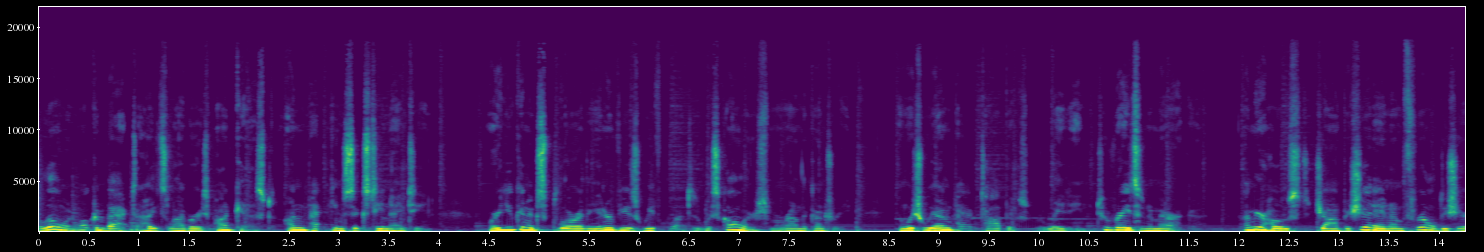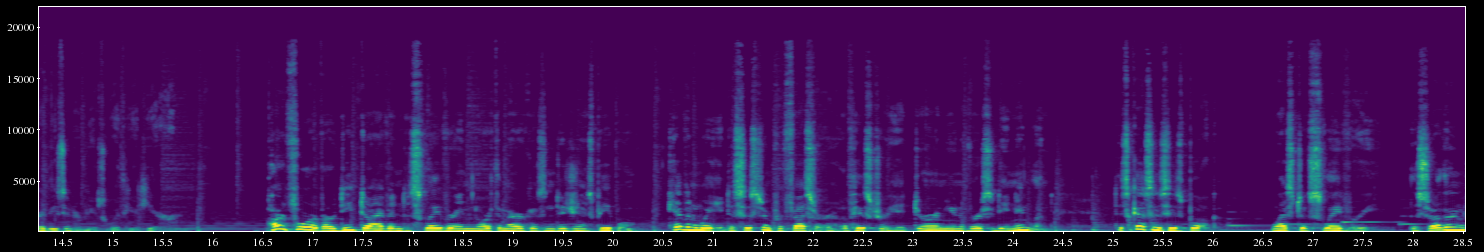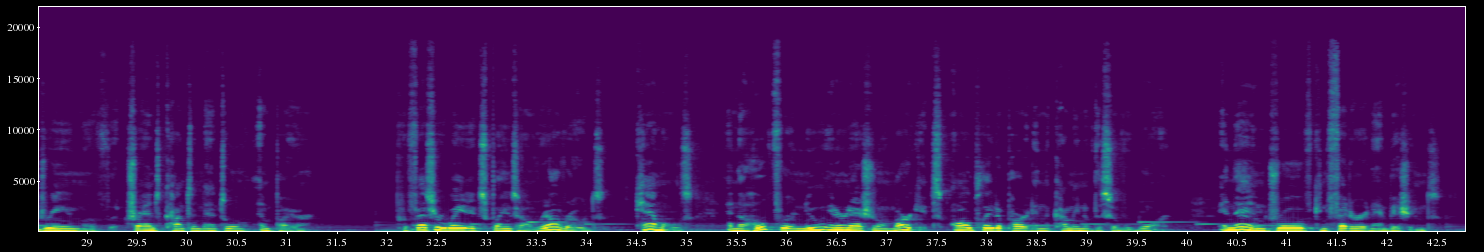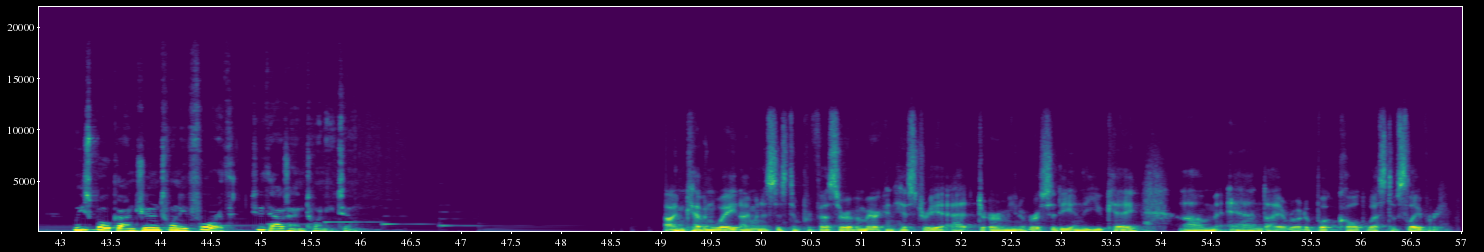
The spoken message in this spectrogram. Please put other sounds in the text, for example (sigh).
Hello, and welcome back to Heights Library's podcast, Unpacking 1619, where you can explore the interviews we've collected with scholars from around the country, in which we unpack topics relating to race in America. I'm your host, John Pichet, and I'm thrilled to share these interviews with you here. Part four of our deep dive into slavery in North America's indigenous people, Kevin Waite, assistant professor of history at Durham University in England, discusses his book, West of Slavery The Southern Dream of a Transcontinental Empire. Professor Waite explains how railroads, camels, and the hope for new international markets all played a part in the coming of the Civil War, and then drove Confederate ambitions. We spoke on June 24th, 2022. I'm Kevin Waite. I'm an assistant professor of American history at Durham University in the UK, um, and I wrote a book called West of Slavery.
